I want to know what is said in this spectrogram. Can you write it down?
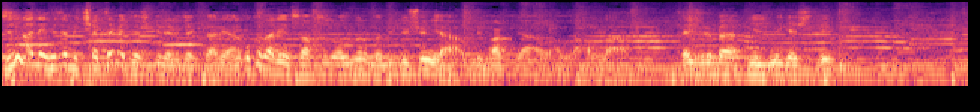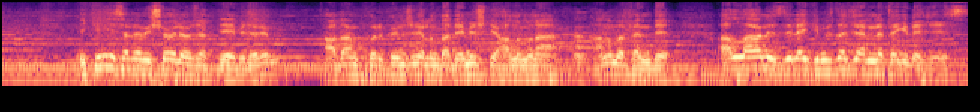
Sizin aleyhinize bir çete mi teşkil edecekler yani? Bu kadar insafsız olur mu? Bir düşün ya, bir bak ya Allah Allah. Tecrübe ilmi geçti. İkinci sebebi şöyle özetleyebilirim. Adam 40. yılında demiş ki hanımına, hanımefendi Allah'ın izniyle ikimiz de cennete gideceğiz.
